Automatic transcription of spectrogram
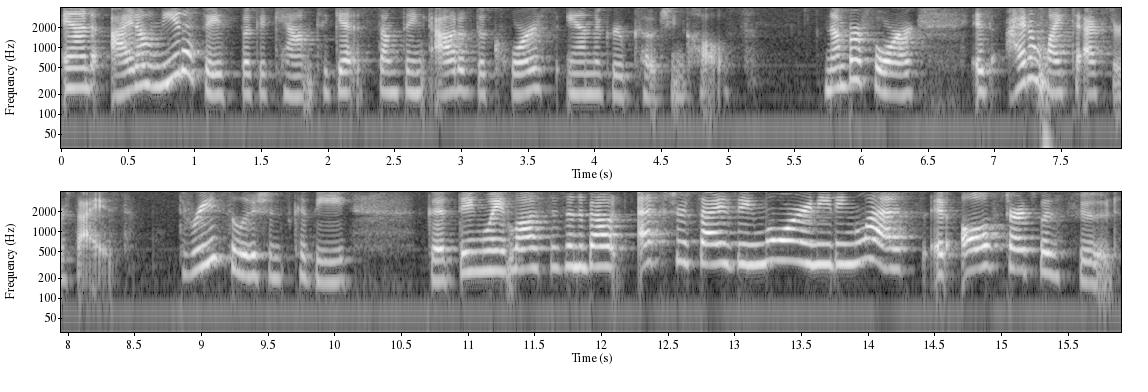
And I don't need a Facebook account to get something out of the course and the group coaching calls. Number four is I don't like to exercise. Three solutions could be good thing weight loss isn't about exercising more and eating less. It all starts with food.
